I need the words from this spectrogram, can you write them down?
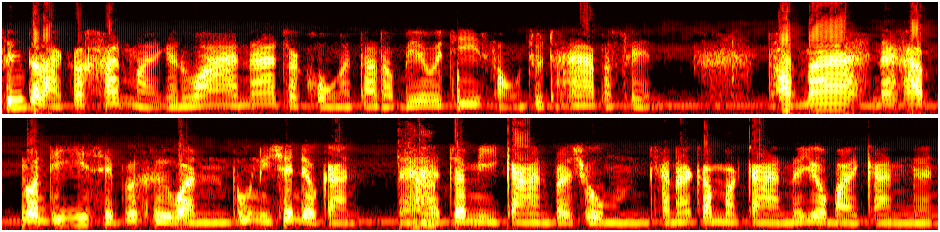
ซึ่งตลาดก็คาดหมายกันว่าน่าจะคงอัตราดอกเบี้ยไว้ที่ 2.5%ถัดมานะครับวันที่ 20 ก็คือวันพรุ่งนี้เช่นเดียวกันนะครัฮะบจะมีการประชุมคณะกรรมการนโยบายการเงิน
